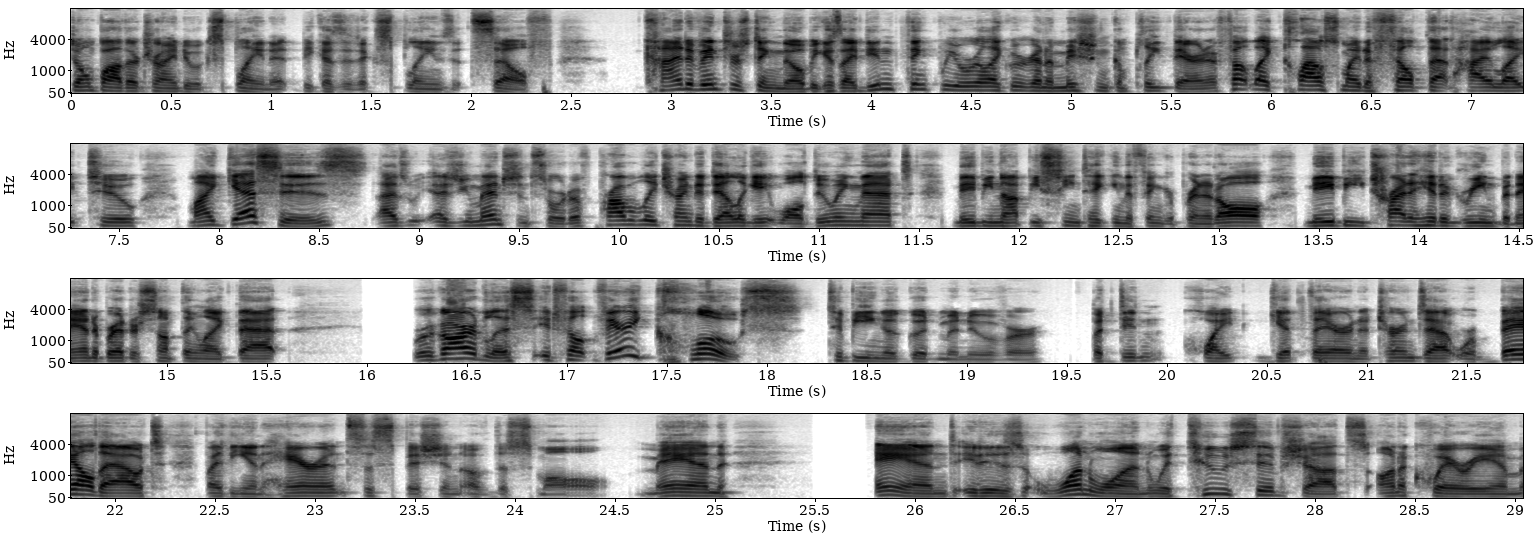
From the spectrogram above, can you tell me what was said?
Don't bother trying to explain it because it explains itself kind of interesting though because I didn't think we were like we were going to mission complete there, and it felt like Klaus might have felt that highlight too. My guess is, as as you mentioned, sort of probably trying to delegate while doing that, maybe not be seen taking the fingerprint at all, maybe try to hit a green banana bread or something like that. Regardless, it felt very close to being a good maneuver, but didn't quite get there, and it turns out we're bailed out by the inherent suspicion of the small man. And it is 1 1 with two Civ shots on Aquarium.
